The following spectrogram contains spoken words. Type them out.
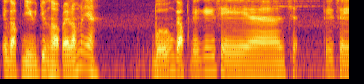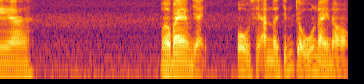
Em gặp nhiều trường hợp này lắm nha. Bữa em gặp cái cái xe à, cái xe à, M3 em vậy. Ô xe anh là chính chủ này nọ.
